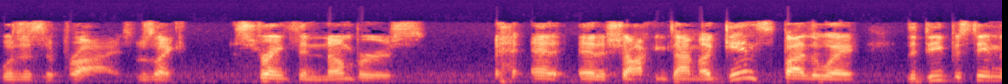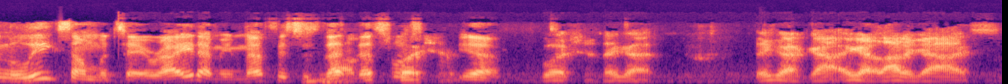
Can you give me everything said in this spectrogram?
was a surprise. It was like strength in numbers at, at a shocking time against, by the way, the deepest team in the league. Some would say, right? I mean, Memphis is that. that's what. Yeah. Question. They got, they got guy. They got a lot of guys.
